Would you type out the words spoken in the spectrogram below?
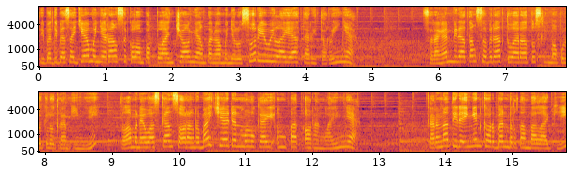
tiba-tiba saja menyerang sekelompok pelancong yang tengah menyelusuri wilayah teritorinya. Serangan binatang seberat 250 kg ini telah menewaskan seorang remaja dan melukai empat orang lainnya. Karena tidak ingin korban bertambah lagi,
